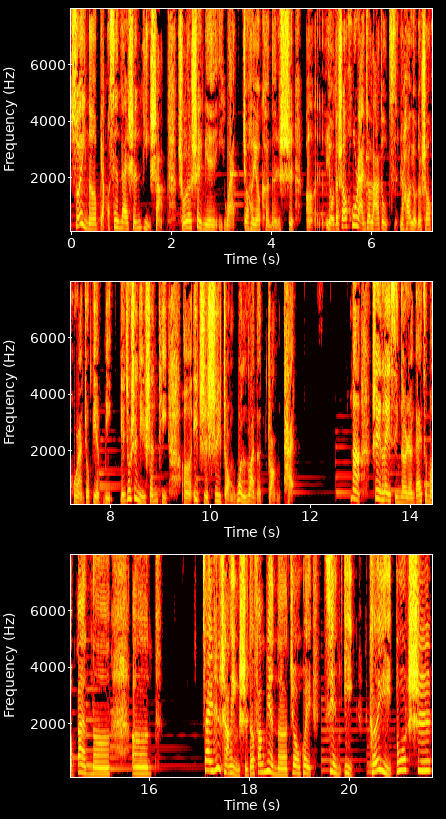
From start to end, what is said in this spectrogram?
所以呢，表现在身体上，除了睡眠以外，就很有可能是，呃，有的时候忽然就拉肚子，然后有的时候忽然就便秘，也就是你身体，呃，一直是一种紊乱的状态。那这一类型的人该怎么办呢？嗯、在日常饮食的方面呢，就会建议可以多吃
